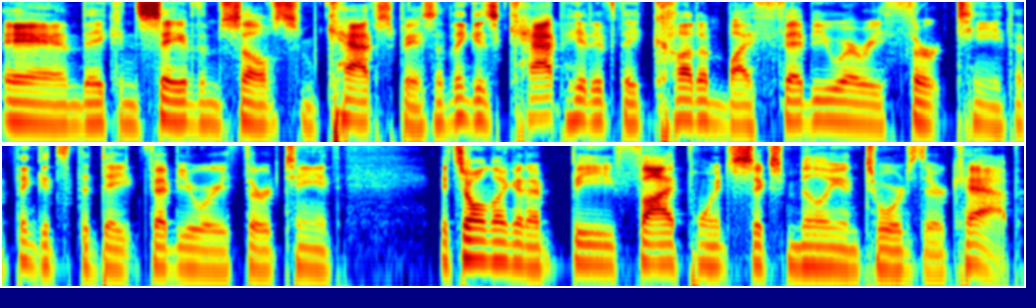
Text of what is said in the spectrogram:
and they can save themselves some cap space. I think his cap hit if they cut him by February 13th. I think it's the date February 13th. It's only going to be 5.6 million towards their cap.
